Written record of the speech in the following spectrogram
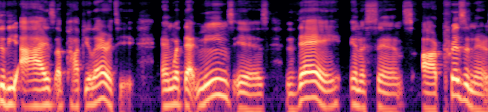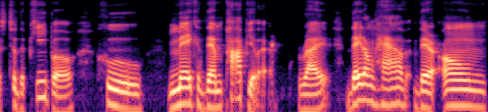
through the eyes of popularity. And what that means is they, in a sense, are prisoners to the people who make them popular right? They don't have their own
